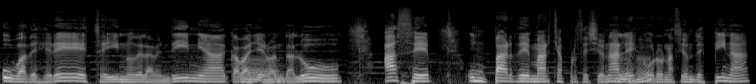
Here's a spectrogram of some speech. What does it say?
Uva de Jerez, este himno de la Vendimia, Caballero Ah. Andaluz, hace un par de marchas procesionales. Coronación de Espinas,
